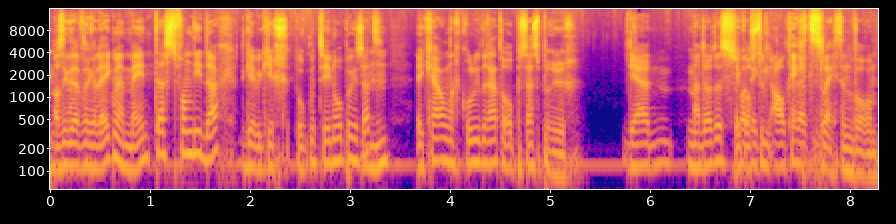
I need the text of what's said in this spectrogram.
Als ik dat vergelijk met mijn test van die dag, die heb ik hier ook meteen opengezet. Mhm. Ik ga al naar koolhydraten op 6 per uur. Ja, maar dat is Ik wat was ik toen altijd echt heb. slecht in vorm.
